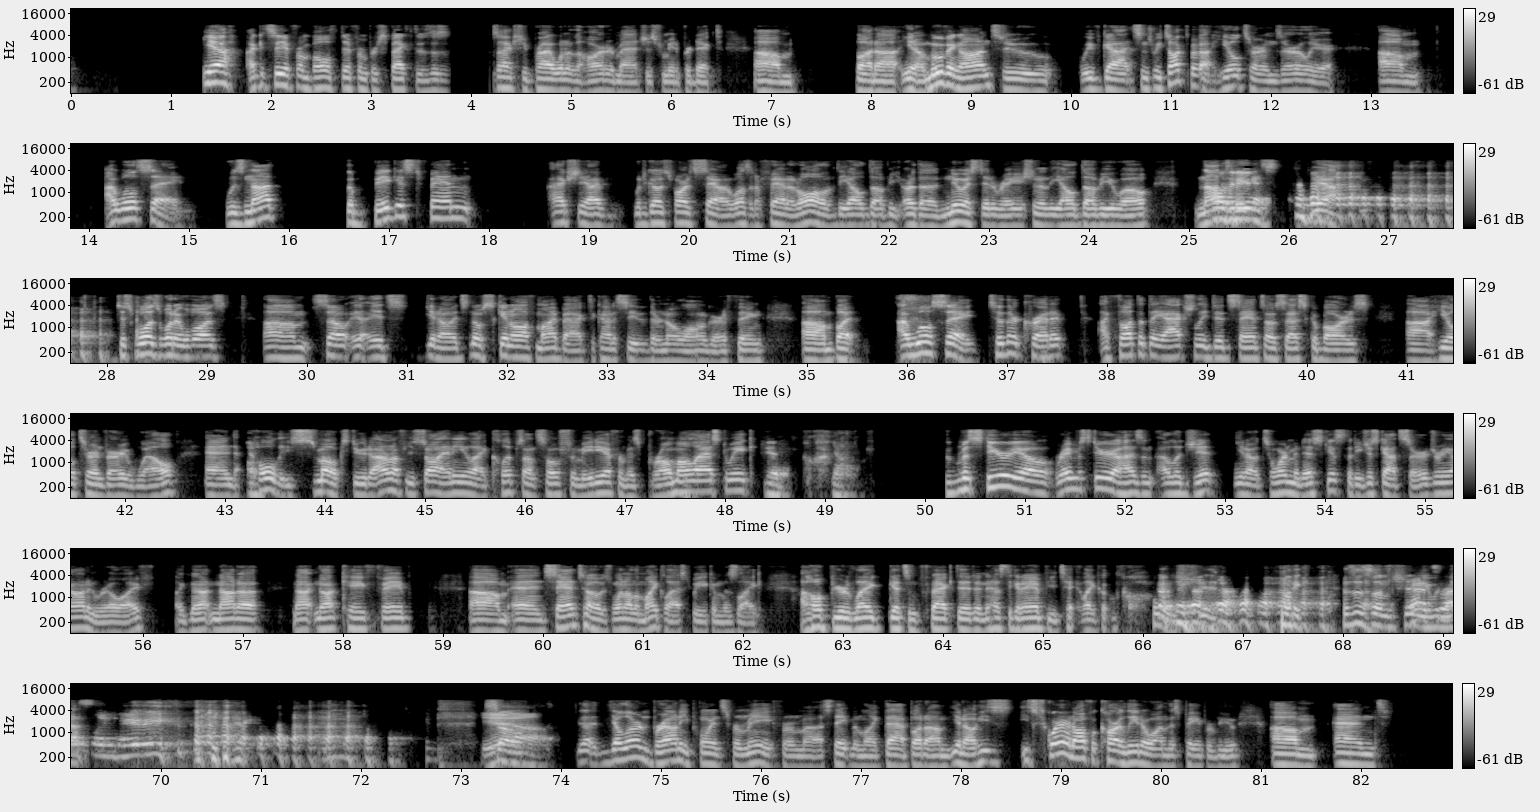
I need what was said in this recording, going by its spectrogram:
Yeah i could see it from both different perspectives. This is actually probably one of the harder matches for me to predict. Um, but uh, you know moving on to we've got since we talked about heel turns earlier. Um, I will say was not the biggest fan. Actually, I would go as far as to say I wasn't a fan at all of the LW or the newest iteration of the LWO. Not the biggest, yeah, just was what it was. Um, so it, it's you know it's no skin off my back to kind of see that they're no longer a thing. Um, but I will say to their credit, I thought that they actually did Santos Escobar's uh, heel turn very well. And holy smokes, dude! I don't know if you saw any like clips on social media from his promo last week. Yeah. Yeah. Mysterio, Rey Mysterio has an, a legit, you know, torn meniscus that he just got surgery on in real life. Like not not a not not kayfabe. Um, and Santos went on the mic last week and was like, I hope your leg gets infected and has to get amputated. Like, holy shit! like, this is some shit That's you would wrestling, not... baby. yeah. So, you learn brownie points for me from a statement like that. But um, you know, he's he's squaring off with Carlito on this pay per view. Um, and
